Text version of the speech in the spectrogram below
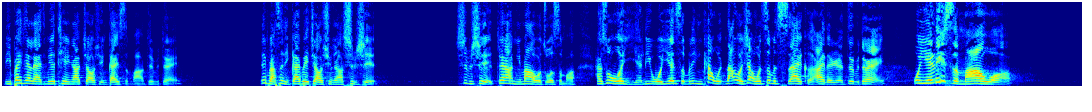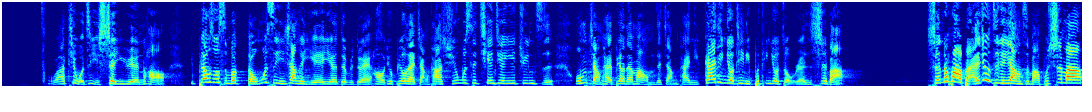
礼拜天来这边听人家教训干什么？对不对？那表示你该被教训啊，是不是？是不是？对啊，你骂我做什么？还说我很严厉，我严什么厉？你看我哪有像我这么慈爱可爱的人，对不对？我严厉什么啊？我，我要替我自己申冤哈！你不要说什么董牧师你像个爷爷，对不对？好，就不用来讲他。徐牧师谦谦一君子，我们讲台不要再骂我们的讲台，你该听就听，你不听就走人，是吧？神的话本来就这个样子嘛，不是吗？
